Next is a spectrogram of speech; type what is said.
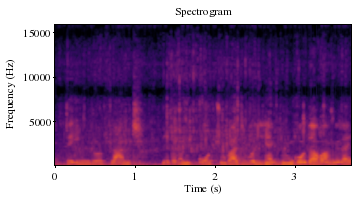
একটা ইনডোর প্লান্ট যেটাকে আমি কচু গাছ বলি একদম গোদা বাংলায়।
